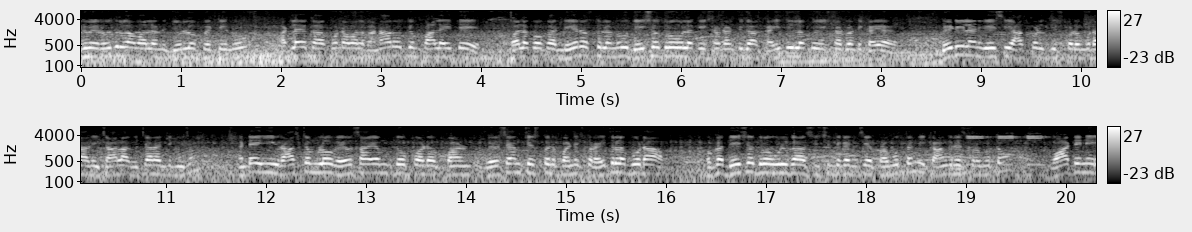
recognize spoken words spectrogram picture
ఇరవై రోజులుగా వాళ్ళని జైల్లో పెట్టిండ్రు. అట్లే కాకుండా వాళ్ళకి అనారోగ్యం పాలైతే వాళ్ళకు ఒక నేరస్తులను దేశద్రోహులకు వేసినటువంటిగా ఖైదీలకు వేసినటువంటి కై బేడీలను వేసి హాస్పిటల్ తీసుకోవడం కూడా అది చాలా విచారించిన విషయం. అంటే ఈ రాష్ట్రంలో వ్యవసాయంతో పడ- వ్యవసాయం చేసుకొని పండించుకున్న రైతులకు కూడా ఒక దేశద్రోహులుగా సృష్టించగలిగే ప్రభుత్వం ఈ కాంగ్రెస్ ప్రభుత్వం వాటిని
